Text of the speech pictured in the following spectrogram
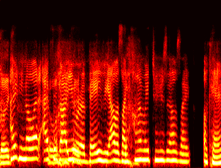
like I, you know what? I forgot you were a baby. I was like, Conway, two years ago. I was like, okay.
